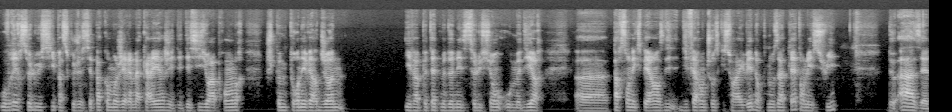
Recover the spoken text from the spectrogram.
Ouvrir celui-ci parce que je ne sais pas comment gérer ma carrière, j'ai des décisions à prendre. Je peux me tourner vers John. Il va peut-être me donner des solutions ou me dire euh, par son expérience, différentes choses qui sont arrivées. Donc nos athlètes, on les suit de A à Z.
